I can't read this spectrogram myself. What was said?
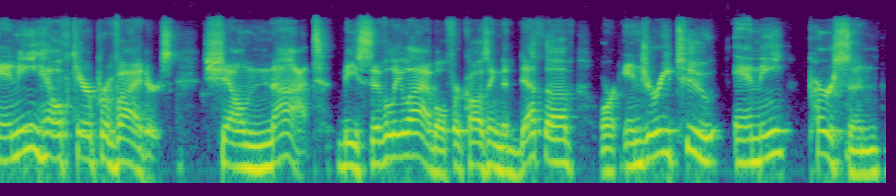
any healthcare providers shall not be civilly liable for causing the death of or injury to any person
